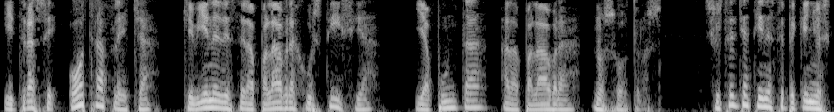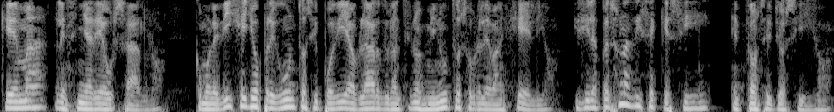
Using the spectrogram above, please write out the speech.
Y trace otra flecha que viene desde la palabra justicia y apunta a la palabra nosotros. Si usted ya tiene este pequeño esquema, le enseñaré a usarlo. Como le dije, yo pregunto si podía hablar durante unos minutos sobre el Evangelio, y si la persona dice que sí, entonces yo sigo.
